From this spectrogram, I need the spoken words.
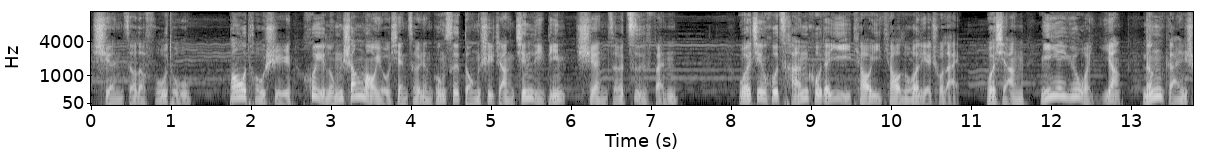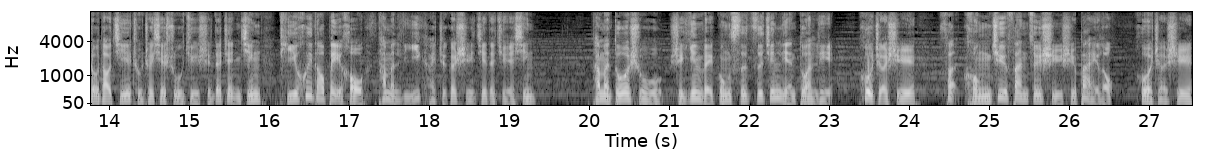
选择了服毒。包头市汇龙商贸有限责任公司董事长金立斌选择自焚，我近乎残酷的一条一条罗列出来。我想你也与我一样，能感受到接触这些数据时的震惊，体会到背后他们离开这个世界的决心。他们多数是因为公司资金链断裂，或者是犯恐惧犯罪事实败露，或者是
